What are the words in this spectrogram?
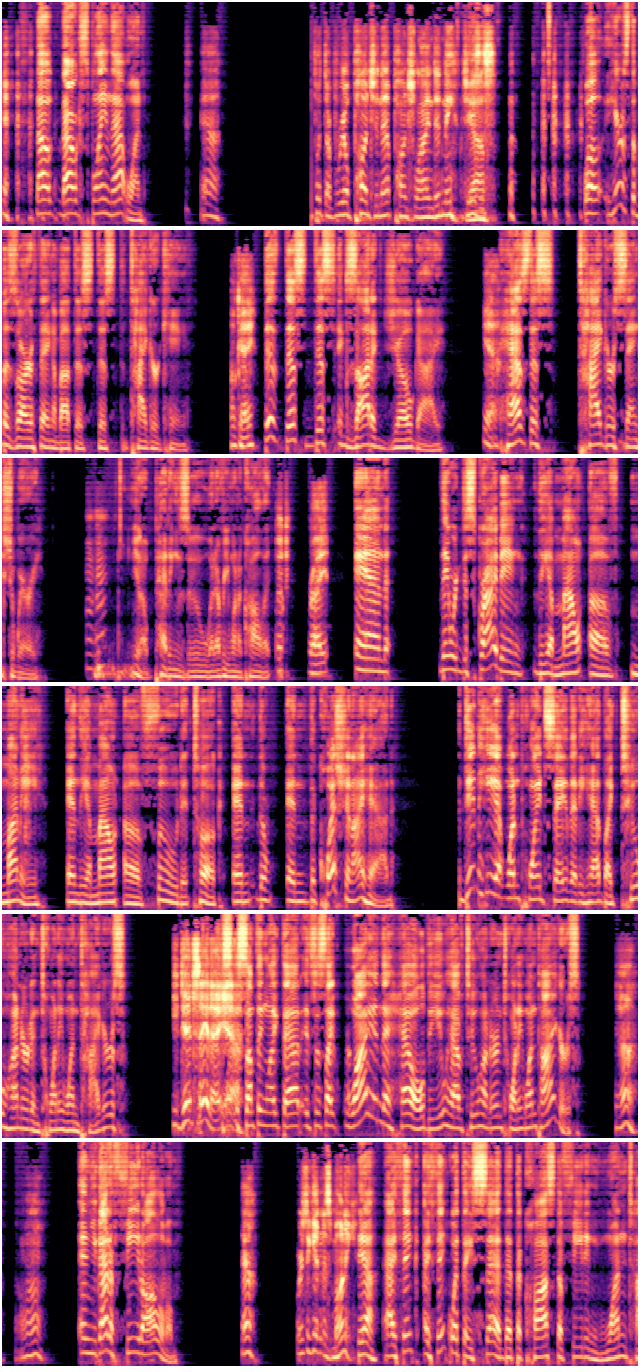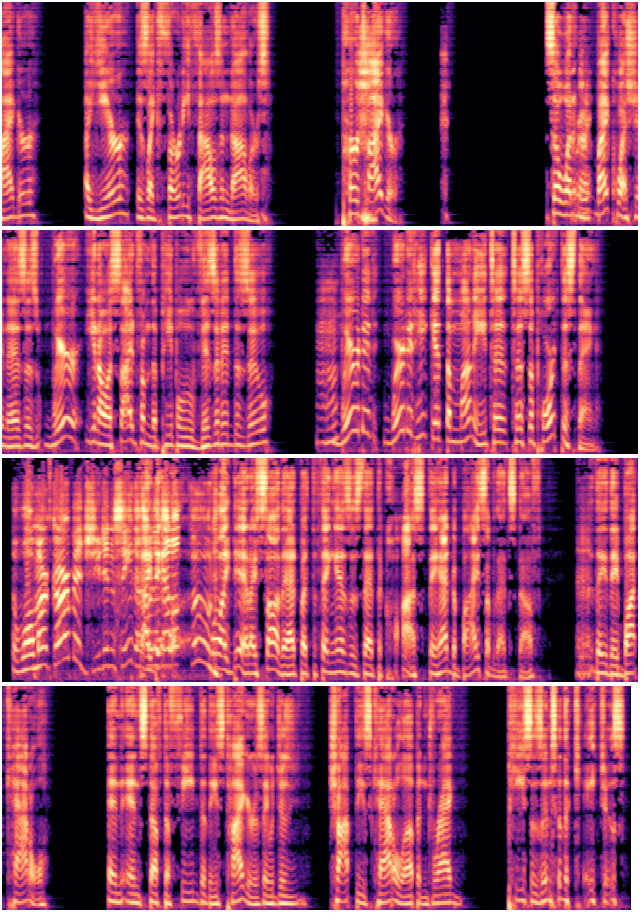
now, now explain that one. Yeah. Put the real punch in that punch line, didn't he? Jesus. Well, here's the bizarre thing about this this Tiger King. Okay. This this this exotic Joe guy Yeah. has this tiger sanctuary. Mm-hmm. You know, petting zoo, whatever you want to call it. Right. And they were describing the amount of money and the amount of food it took. And the and the question I had, didn't he at one point say that he had like 221 tigers? He did say that. Yeah. Something like that. It's just like, why in the hell do you have 221 tigers? Yeah. I don't know. And you got to feed all of them. Yeah. Where's he getting his money? Yeah, I think I think what they said that the cost of feeding one tiger a year is like thirty thousand dollars per tiger. So what Right. my question is is where you know aside from the people who visited the zoo, Mm-hmm. where did where did he get the money to to support this thing? The Walmart garbage. You didn't see? That's I where they did- got well- all the food. Well, I did. I saw that, but the thing is, is that the cost they had to buy some of that stuff. They they bought cattle and and stuff to feed to these tigers. They would just chop these cattle up and drag pieces into the cages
